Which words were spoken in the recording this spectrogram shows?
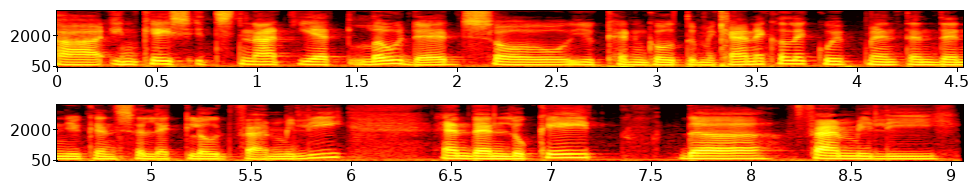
uh, in case it's not yet loaded, so you can go to Mechanical Equipment and then you can select Load Family and then locate the family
